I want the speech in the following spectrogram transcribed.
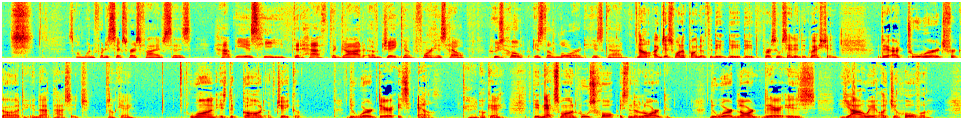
Psalm 146, verse 5 says, Happy is he that hath the God of Jacob for his help, whose hope is the Lord his God. Now, I just want to point out to the, the, the person who sent in the question there are two words for God in that passage. Okay? One is the God of Jacob. The word there is El. Okay. Okay? The next one, whose hope is in the Lord. The word Lord there is Yahweh or Jehovah.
